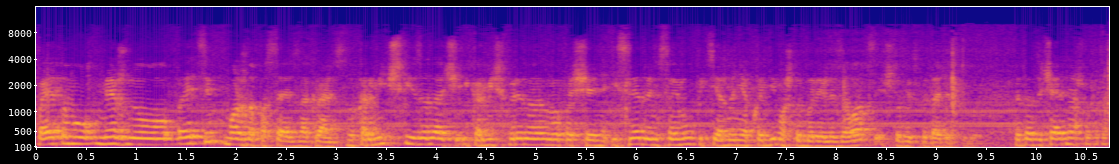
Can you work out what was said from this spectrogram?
Поэтому между этим можно поставить знак равенства. Но кармические задачи и кармическое воплощение, исследование своему пути, оно необходимо, чтобы реализоваться и чтобы испытать это. Это отвечает на наш вопрос?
